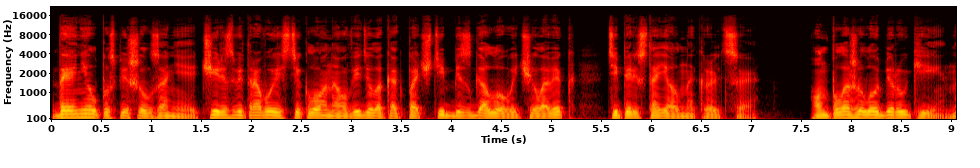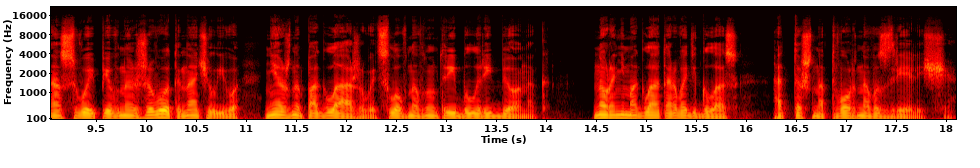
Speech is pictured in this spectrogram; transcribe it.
Дэниел поспешил за ней. Через ветровое стекло она увидела, как почти безголовый человек теперь стоял на крыльце. Он положил обе руки на свой пивной живот и начал его нежно поглаживать, словно внутри был ребенок. Нора не могла оторвать глаз от тошнотворного зрелища.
